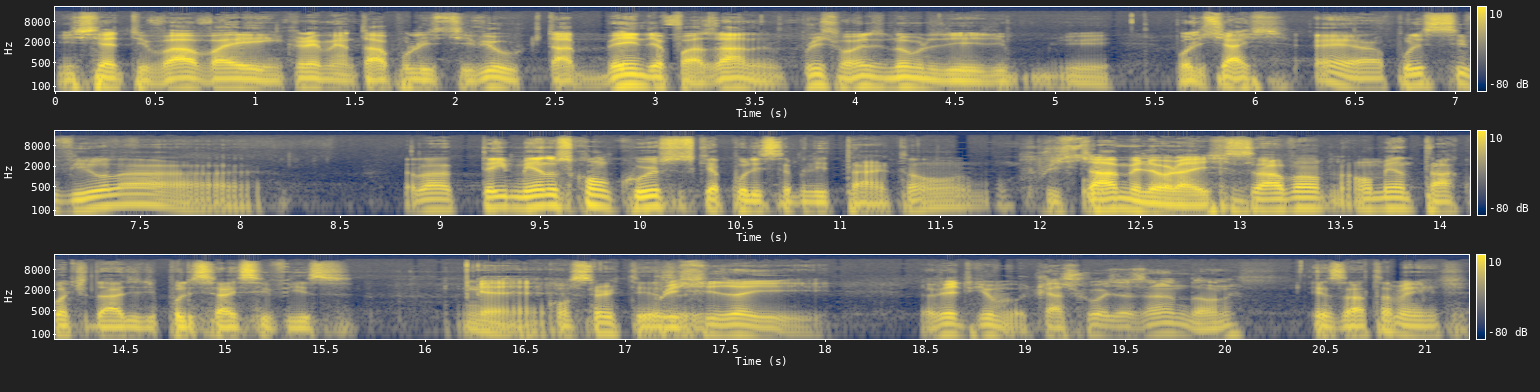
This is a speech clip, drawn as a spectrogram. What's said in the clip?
incentivar, vai incrementar a Polícia Civil, que está bem defasada, principalmente no número de, de, de policiais? É, a Polícia Civil, ela ela tem menos concursos que a Polícia Militar. Então, precisava melhorar isso. Precisava aumentar a quantidade de policiais civis. É, Com certeza. Precisa ir. Do jeito que, que, as coisas andam, né? Exatamente.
